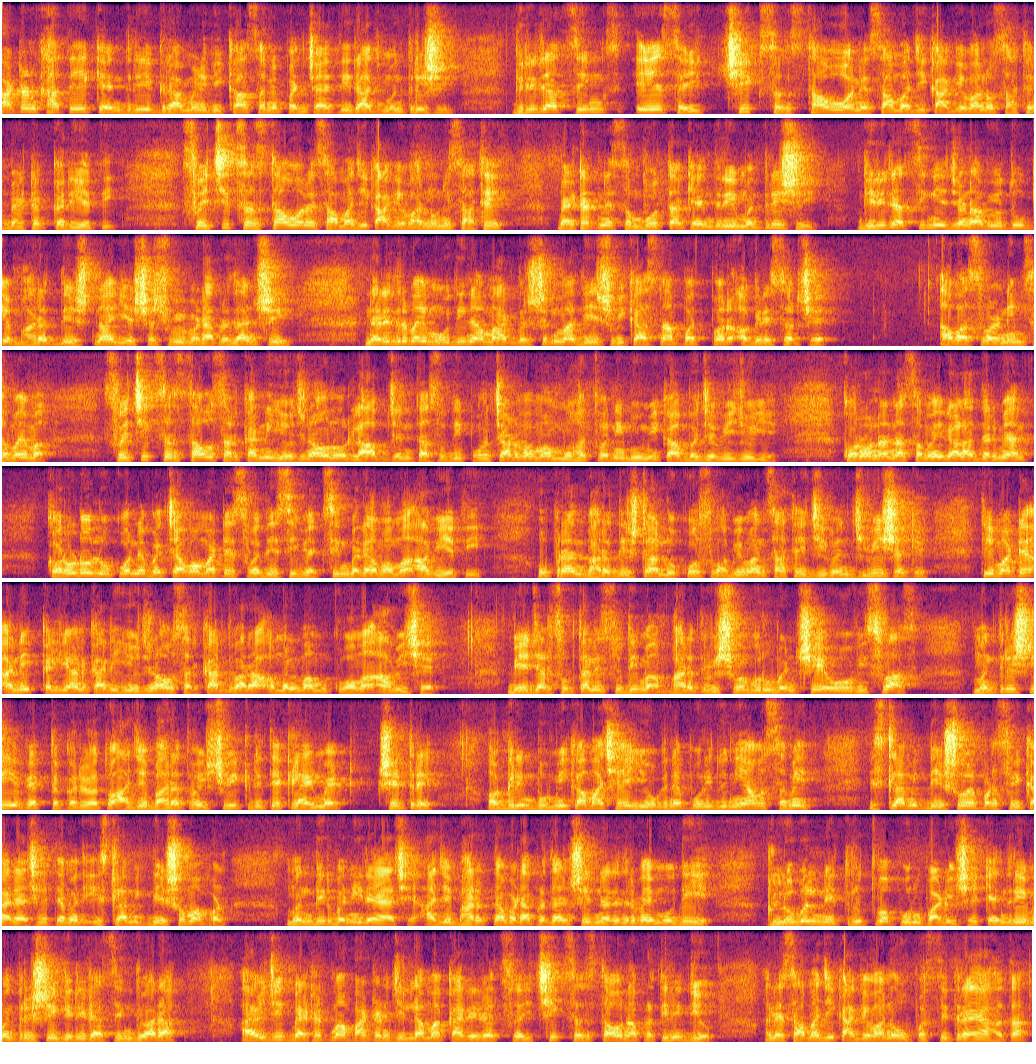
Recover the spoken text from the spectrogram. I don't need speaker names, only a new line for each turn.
પાટણ ખાતે કેન્દ્રીય ગ્રામીણ વિકાસ અને પંચાયતી રાજ મંત્રી શ્રી ગિરિરાજસિંહ એ શૈક્ષિક સંસ્થાઓ અને સામાજિક આગેવાનો સાથે બેઠક કરી હતી. સ્વૈચ્છિક સંસ્થાઓ અને સામાજિક આગેવાનોની સાથે બેઠકને સંબોધતા કેન્દ્રીય મંત્રી શ્રી ગિરિરાજસિંહે જણાવ્યું હતું કે ભારત દેશના યશસ્વી વડાપ્રધાન શ્રી નરેન્દ્રભાઈ મોદીના માર્ગદર્શનમાં દેશ વિકાસના પથ પર અગ્રેસર છે. આવા સ્વર્ણિમ સમયમાં સ્વૈચ્છિક સંસ્થાઓ સરકારની યોજનાઓનો લાભ જનતા સુધી પહોંચાડવામાં મહત્વની ભૂમિકા ભજવવી જોઈએ. કોરોનાના સમયગાળા દરમિયાન કરોડો લોકોને બચાવવા માટે સ્વદેશી વેક્સિન બનાવવામાં આવી હતી. ઉપરાંત ભારત દેશના લોકો સ્વાભિમાન સાથે જીવન જીવી શકે તે માટે અનેક કલ્યાણકારી યોજનાઓ સરકાર દ્વારા અમલમાં મૂકવામાં આવી છે. બે હજાર સુડતાલીસ સુધીમાં ભારત વિશ્વગુરુ બનશે એવો વિશ્વાસ મંત્રીશ્રીએ વ્યક્ત કર્યો હતો. આજે ભારત વૈશ્વિક રીતે ક્લાઇમેટ ક્ષેત્રે અગ્રિમ ભૂમિકામાં છે. યોગને પૂરી દુનિયા સમેત ઇસ્લામિક દેશોએ પણ સ્વીકાર્યા છે. તેમજ ઇસ્લામિક દેશોમાં પણ મંદિર બની રહ્યા છે. આજે ભારતના વડાપ્રધાન શ્રી નરેન્દ્રભાઈ મોદીએ ગ્લોબલ નેતૃત્વ પૂરું પાડ્યું છે. કેન્દ્રીય મંત્રી શ્રી ગિરિરાજસિંહ દ્વારા આયોજિત બેઠકમાં પાટણ જિલ્લામાં કાર્યરત શૈક્ષિક સંસ્થાઓના પ્રતિનિધિઓ અને સામાજિક આગેવાનો ઉપસ્થિત રહ્યા હતા.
